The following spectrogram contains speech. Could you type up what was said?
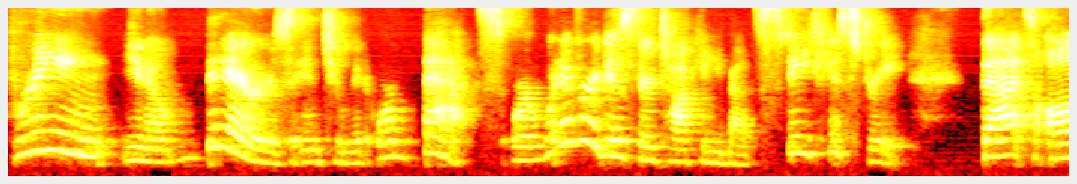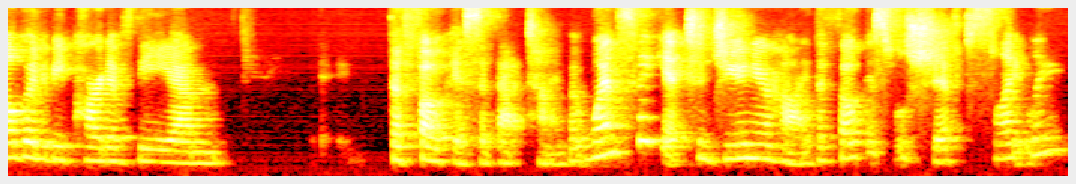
bringing, you know, bears into it or bats or whatever it is they're talking about, state history. That's all going to be part of the um, the focus at that time. But once they get to junior high, the focus will shift slightly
